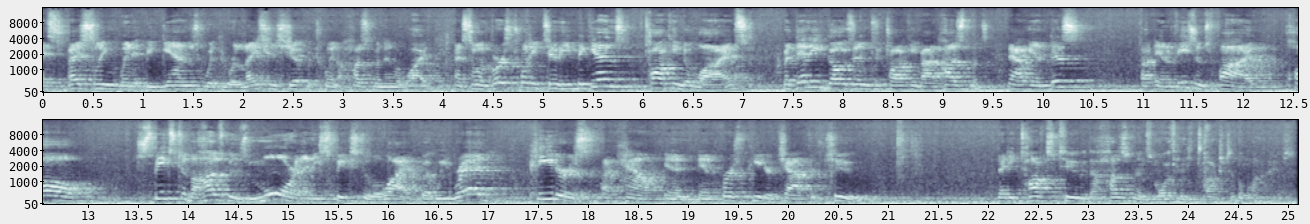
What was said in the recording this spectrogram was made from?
especially when it begins with the relationship between a husband and a wife. And so in verse 22, he begins talking to wives, but then he goes into talking about husbands. Now, in this, uh, in Ephesians 5, Paul speaks to the husbands more than he speaks to the wife. But we read Peter's account in, in 1 Peter chapter 2 that he talks to the husbands more than he talks to the wives.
